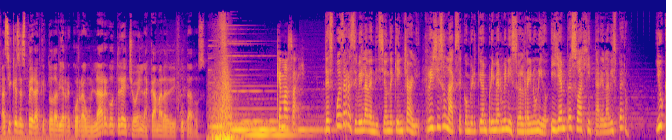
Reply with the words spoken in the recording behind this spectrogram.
así que se espera que todavía recorra un largo trecho en la Cámara de Diputados. ¿Qué más hay? Después de recibir la bendición de King Charlie, Rishi Sunak se convirtió en primer ministro del Reino Unido y ya empezó a agitar el avispero. UK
